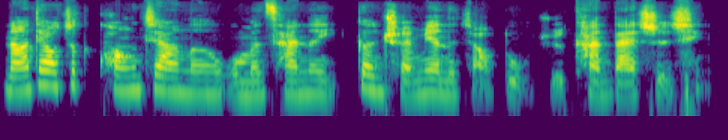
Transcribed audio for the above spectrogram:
拿掉这个框架呢，我们才能以更全面的角度去看待事情，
